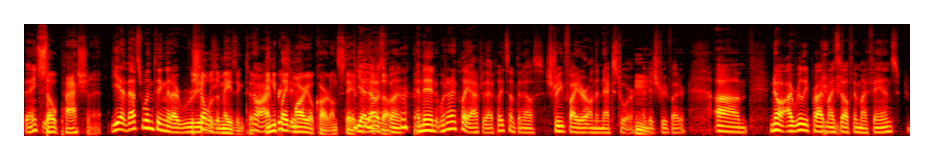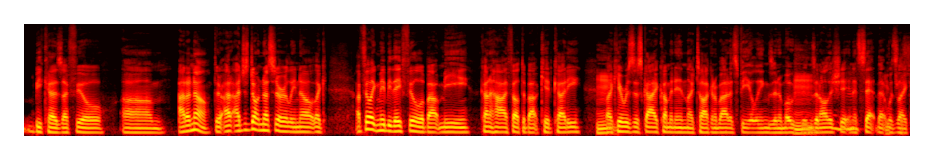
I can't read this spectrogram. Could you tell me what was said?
Thank you. so passionate. Yeah, that's one thing that I really. The show was amazing too, No, I and you played it. Mario Kart on stage. Yeah, that was so- fun. And then what did I play after that? I played something else. Street Fighter on the next tour. Hmm. I did Street Fighter. Um, no, I really pride myself in my fans because I feel um, I don't know. I, I just don't necessarily know. Like, I feel like maybe they feel about me kind of how I felt about Kid Cudi. Hmm. Like here was this guy coming in like talking about his feelings and emotions and all this shit in a set that was like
